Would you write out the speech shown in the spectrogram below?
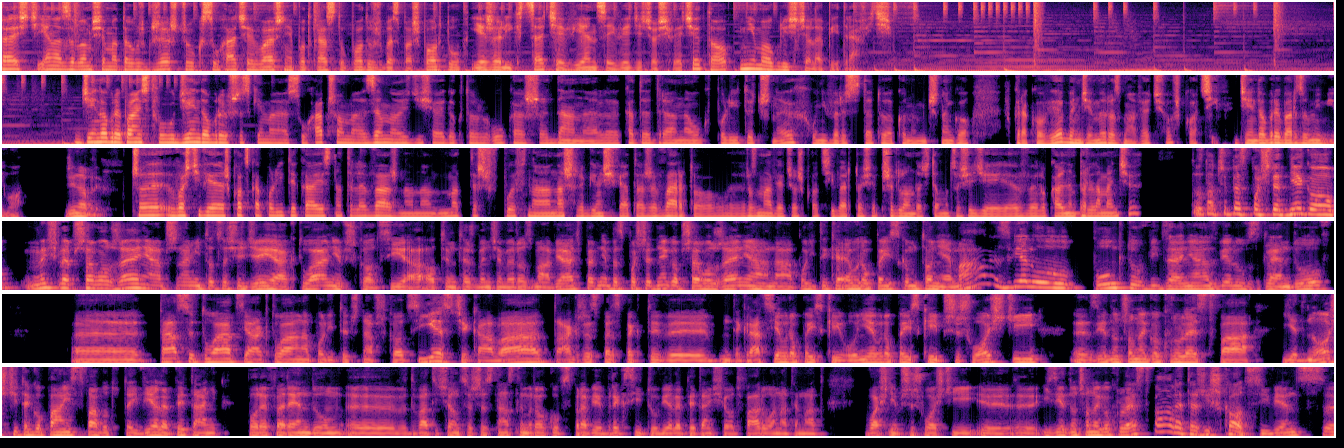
Cześć, ja nazywam się Mateusz Grzeszczuk, słuchacie właśnie podcastu Podróż bez paszportu. Jeżeli chcecie więcej wiedzieć o świecie, to nie mogliście lepiej trafić. Dzień dobry Państwu, dzień dobry wszystkim słuchaczom. Ze mną jest dzisiaj dr Łukasz Danel, Katedra Nauk Politycznych Uniwersytetu Ekonomicznego w Krakowie. Będziemy rozmawiać o Szkocji. Dzień dobry, bardzo mi miło. Dzień dobry. Czy właściwie szkocka polityka jest na tyle ważna, ona ma też wpływ na nasz region świata, że warto rozmawiać o Szkocji, warto się przyglądać temu, co się dzieje w lokalnym parlamencie? To znaczy bezpośredniego, myślę, przełożenia, przynajmniej to, co się dzieje aktualnie w Szkocji, a o tym też będziemy rozmawiać, pewnie bezpośredniego przełożenia na politykę europejską to nie ma, ale z wielu punktów widzenia, z wielu względów, ta sytuacja aktualna polityczna w Szkocji jest ciekawa, także z perspektywy integracji europejskiej, Unii Europejskiej, przyszłości e, Zjednoczonego Królestwa jedności tego państwa, bo tutaj wiele pytań po referendum y, w 2016 roku w sprawie Brexitu, wiele pytań się otwarło na temat właśnie przyszłości i Zjednoczonego Królestwa, ale też i Szkocji, więc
